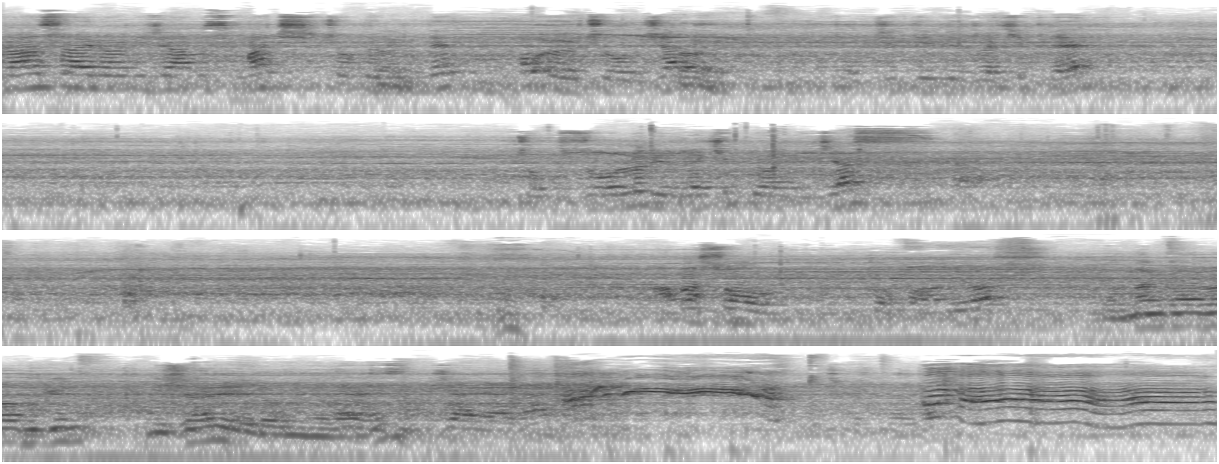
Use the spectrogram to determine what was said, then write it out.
Fransa ile oynayacağımız maç çok önemli. O ölçü olacak. Tabii. Çok ciddi bir rakiple. Çok zorlu bir rakiple oynayacağız. Ama sol topu alıyor. Onlar galiba bugün Nijerya ile oynuyorlar Evet, değil mi? Nijerya'yla. Aa!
